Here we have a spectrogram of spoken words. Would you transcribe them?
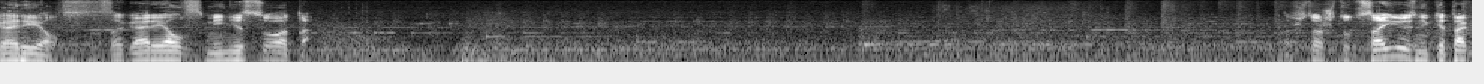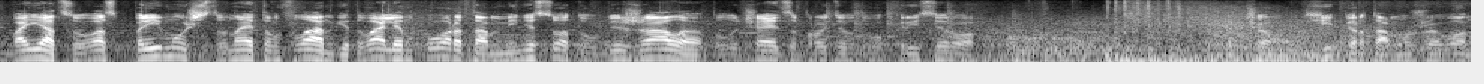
Загорелся. Загорелся Миннесота. Да что ж тут союзники так боятся? У вас преимущество на этом фланге. Два линкора там, Миннесота убежала. Получается против двух крейсеров. Причем Хипер там уже вон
